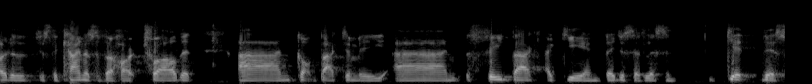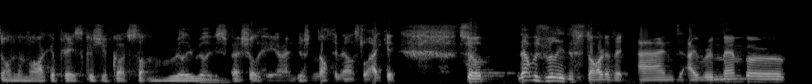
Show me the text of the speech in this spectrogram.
out of just the kindness of their heart trialed it and got back to me. And the feedback again, they just said, "Listen, get this on the marketplace because you've got something really, really special here, and there's nothing else like it." So that was really the start of it. And I remember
